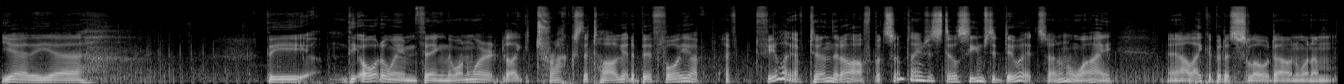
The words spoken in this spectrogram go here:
Yeah, the, uh... The the auto aim thing, the one where it like tracks the target a bit for you, I, I feel like I've turned it off, but sometimes it still seems to do it, so I don't know why. I like a bit of slowdown when I'm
